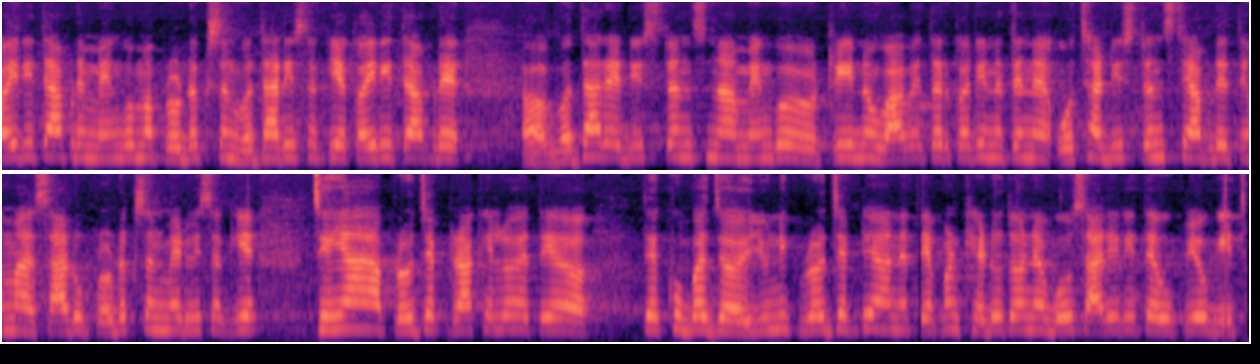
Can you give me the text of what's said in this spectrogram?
કઈ રીતે આપણે મેંગોમાં પ્રોડક્શન વધારી શકીએ, કઈ રીતે આપણે વધારે ડિસ્ટન્સના મેંગો ટ્રીનું વાવેતર કરીને તેને ઓછા ડિસ્ટન્સથી આપણે તેમાં સારું પ્રોડક્શન મેળવી શકીએ. જે અહીંયા આ પ્રોજેક્ટ રાખેલો હોય તે તે ખૂબ જ યુનિક પ્રોજેક્ટ છે અને તે પણ ખેડૂતોને બહુ સારી રીતે ઉપયોગી છે.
